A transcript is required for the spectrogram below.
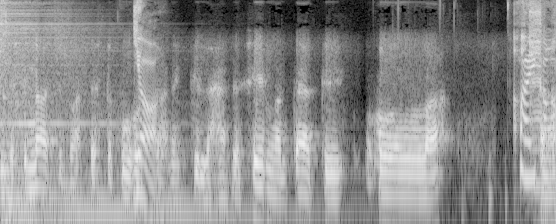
ilmeisesti natsivaatteesta puhutaan, Joo. niin kyllähän se silloin täytyy olla Aika,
